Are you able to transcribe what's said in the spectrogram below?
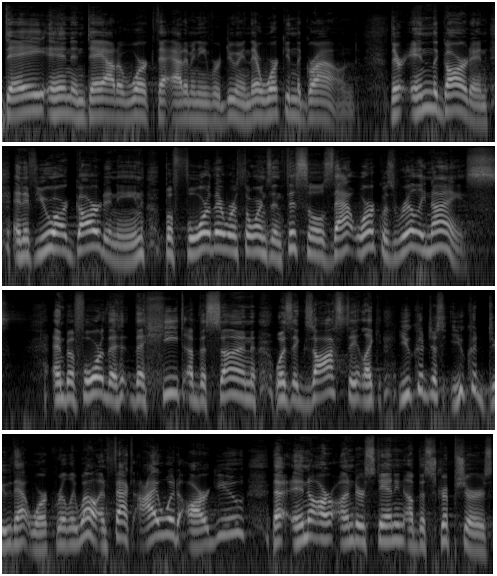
day in and day out of work that Adam and Eve were doing. They're working the ground, they're in the garden. And if you are gardening before there were thorns and thistles, that work was really nice and before the, the heat of the sun was exhausting like you could just you could do that work really well. In fact i would argue that in our understanding of the scriptures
